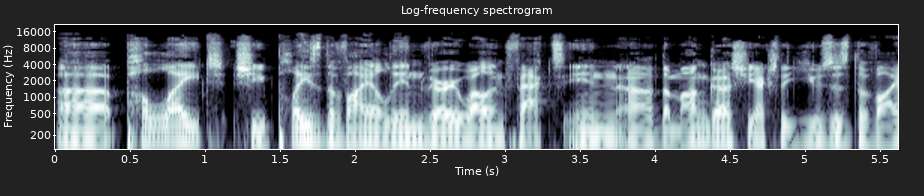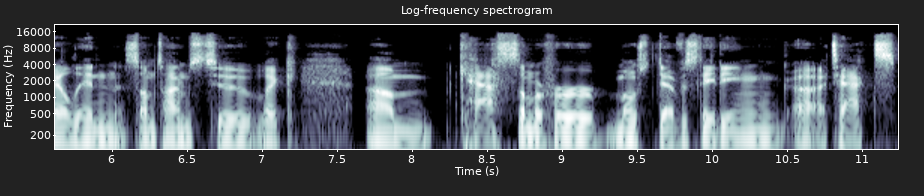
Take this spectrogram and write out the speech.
uh, polite. She plays the violin very well. In fact, in uh, the manga, she actually uses the violin sometimes to like um, cast some of her most devastating uh, attacks.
